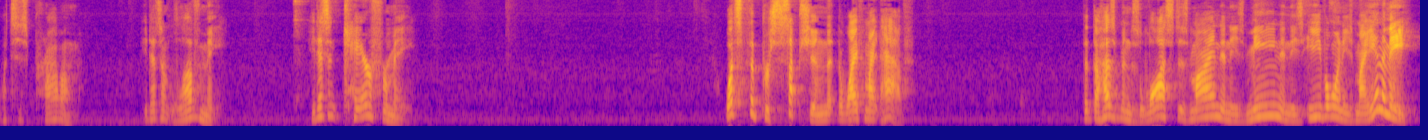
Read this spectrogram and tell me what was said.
What's his problem? He doesn't love me. He doesn't care for me. What's the perception that the wife might have? That the husband's lost his mind and he's mean and he's evil and he's my enemy.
